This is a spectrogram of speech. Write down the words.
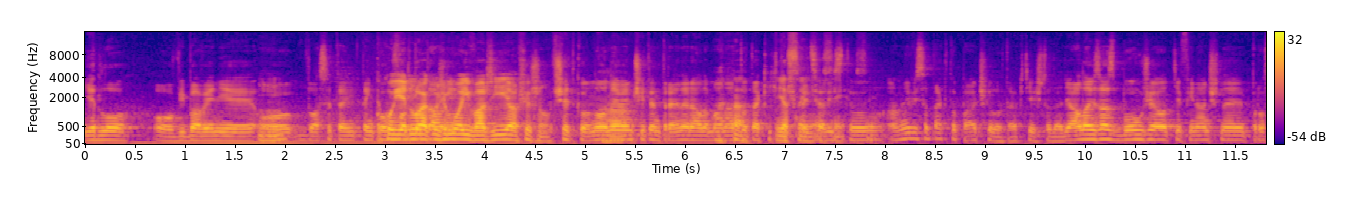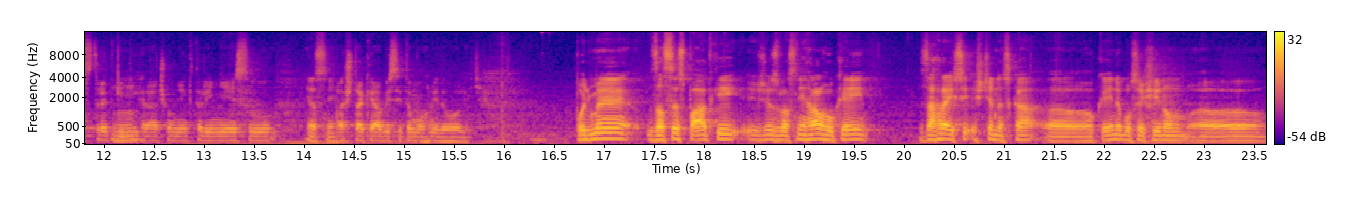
jedlo, o vybavenie, mm. o vlastne ten, ten Jako jedlo, jako že totálny. mu i vaří a všechno. Všetko, no neviem, či ten tréner, ale má na to takých Jasne, špecialistov. A mne by sa takto páčilo, taktiež to dať. Ale zase bohužiaľ tie finančné prostriedky tých hráčov niektorí nie sú Jasně. až také, aby si to mohli dovoliť. Pojďme zase zpátky, že jsi vlastně hrál hokej. Zahraj si ještě dneska uh, hokej, nebo jsi jenom uh,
